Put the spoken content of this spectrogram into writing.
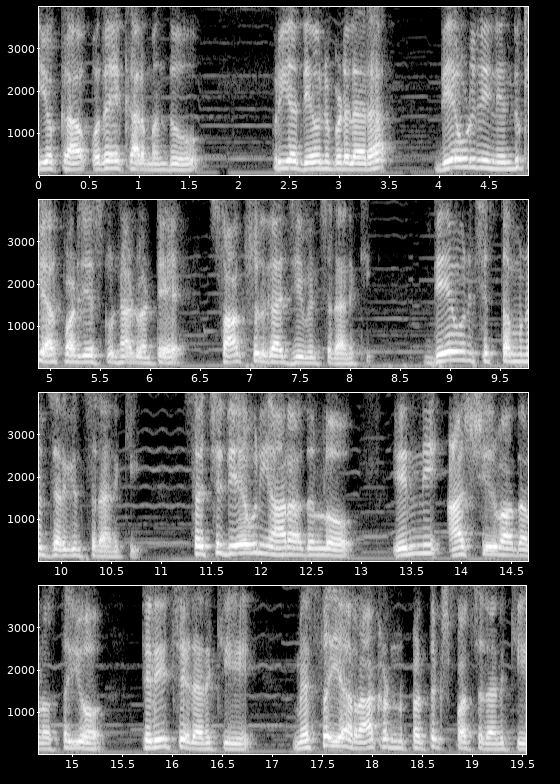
ఈ యొక్క ఉదయకాల మందు ప్రియ దేవుని బిడలారా దేవుడు నేను ఎందుకు ఏర్పాటు చేసుకున్నాడు అంటే సాక్షులుగా జీవించడానికి దేవుని చిత్తమును జరిగించడానికి సత్యదేవుని ఆరాధనలో ఎన్ని ఆశీర్వాదాలు వస్తాయో తెలియచేయడానికి మెస్సయ్య రాకడను ప్రత్యక్షపరచడానికి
